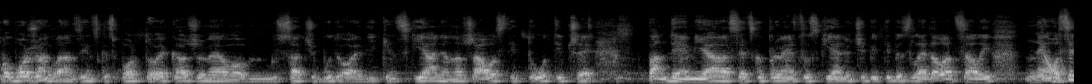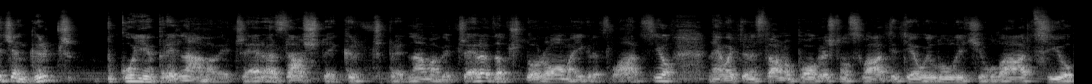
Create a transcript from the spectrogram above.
obožavam gledam sportove, kažem, evo, sad će bude ovaj vikend skijanja, nažalost i tu utiče pandemija, svetsko prvenstvo u skijanju će biti bez gledalaca, ali ne osjećam grč koji je pred nama večera. Zašto je Grč pred nama večera? Zato što Roma igra s Lacio. Nemojte me stvarno pogrešno shvatiti. Evo i Lulić je u Laciju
